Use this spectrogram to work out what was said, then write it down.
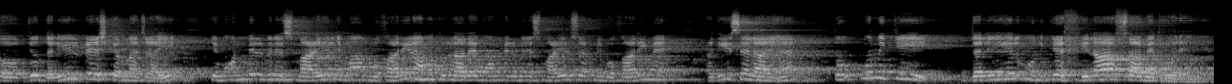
جو دلیل پیش کرنا چاہیے کہ محمد بن اسماعیل، امام بخاری رحمۃ اللہ علیہ محمد بن اسماعیل سے اپنی بخاری میں حدیثیں لائے ہیں، تو ان کی دلیل ان کے خلاف ثابت ہو رہی ہے۔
